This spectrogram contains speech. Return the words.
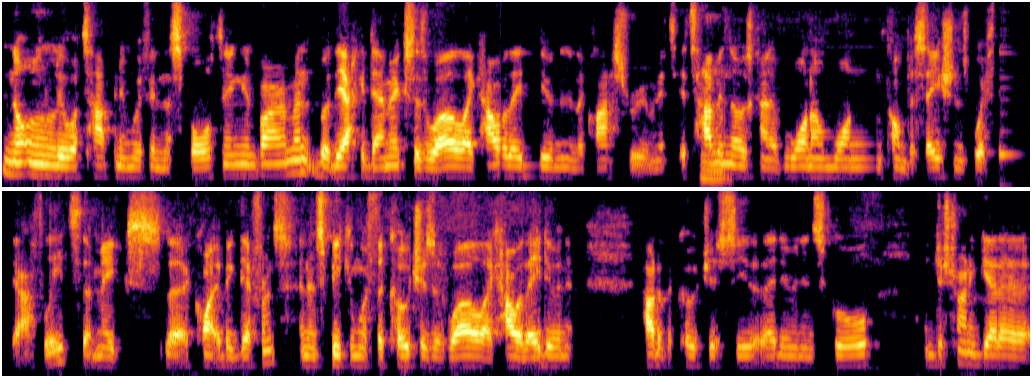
not only what's happening within the sporting environment, but the academics as well. Like how are they doing in the classroom? And it's, it's having mm. those kind of one-on-one conversations with the athletes that makes uh, quite a big difference. And then speaking with the coaches as well, like how are they doing it? How do the coaches see that they're doing in school? And just trying to get a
